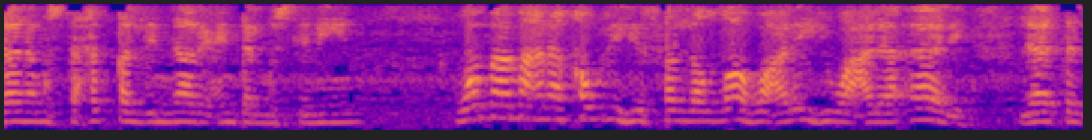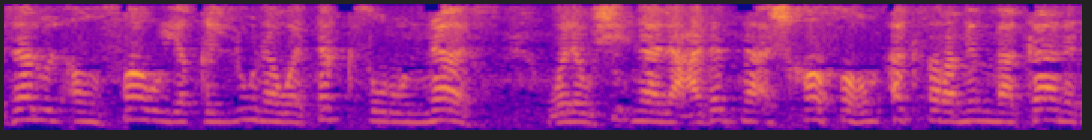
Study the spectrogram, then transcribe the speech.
كان مستحقا للنار عند المسلمين. وما معنى قوله صلى الله عليه وعلى آله؟ لا تزال الأنصار يقلون وتكثر الناس. ولو شئنا لعددنا أشخاصهم أكثر مما كانت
